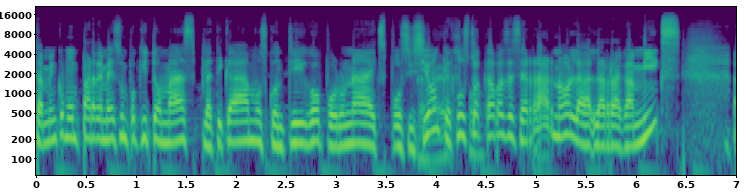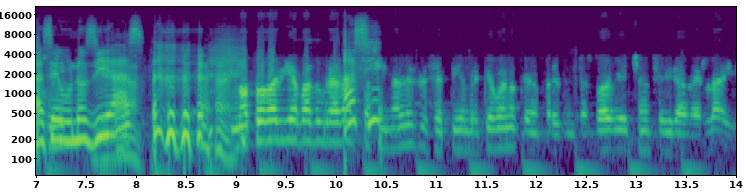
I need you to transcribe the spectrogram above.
también como un par de meses, un poquito más, platicábamos contigo por una exposición que justo acabas de cerrar, ¿no? La, la Ragamix, hace Sí, unos días. No, todavía va a durar Ah, hasta ¿sí? finales de septiembre. Qué bueno que me preguntas. Todavía hay chance de ir a verla y,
